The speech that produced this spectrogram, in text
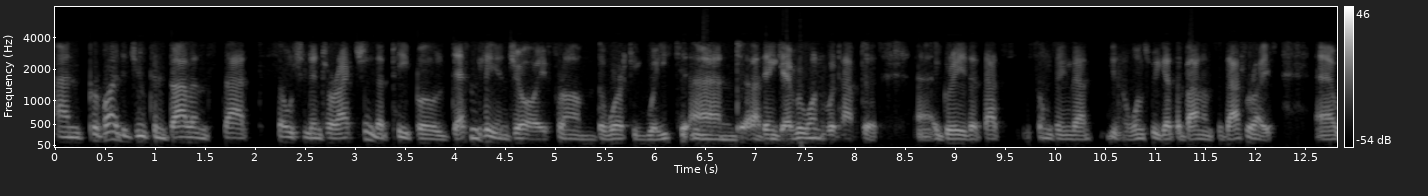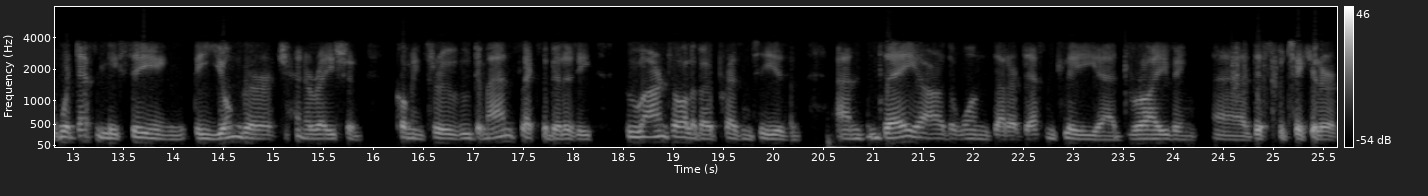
and provided you can balance that social interaction that people definitely enjoy from the working week, and I think everyone would have to uh, agree that that's something that you know once we get the balance of that right, uh, we're definitely seeing the younger generation coming through who demand flexibility, who aren't all about presenteeism, and they are the ones that are definitely uh, driving uh, this particular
